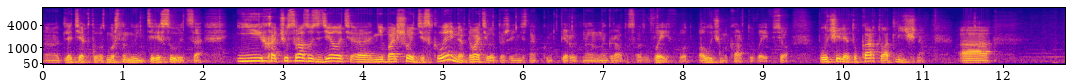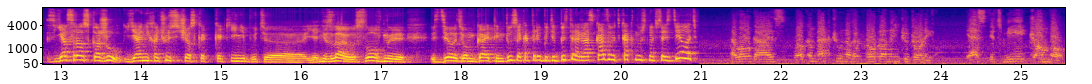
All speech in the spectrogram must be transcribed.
для тех, кто, возможно, ну, интересуется. И хочу сразу сделать э, небольшой дисклеймер. Давайте вот даже, я не знаю, какую-нибудь первую на, награду сразу. Wave. Вот, получим карту Wave. Все. Получили эту карту, отлично. А, я сразу скажу, я не хочу сейчас как какие-нибудь, э, я не знаю, условные, сделать вам гайд индуса, который будет быстро рассказывать, как нужно все сделать. Hello guys, welcome back to another programming tutorial. Yes, it's me, Jumbo.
